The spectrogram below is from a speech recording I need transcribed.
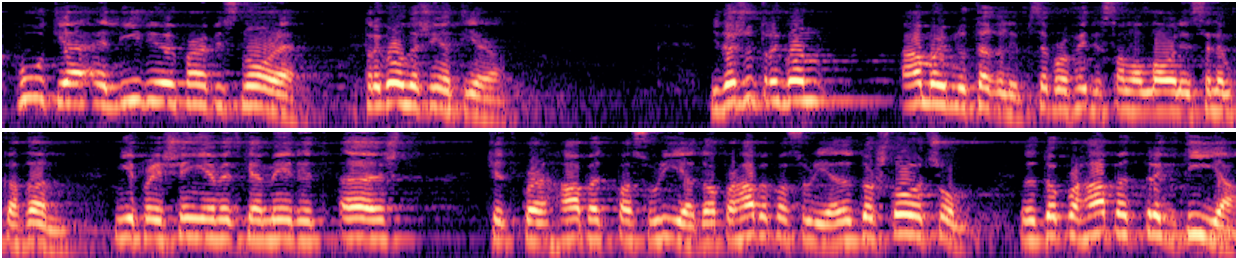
këputja e lidhjeve farefisnore, tregon dhe shenja tjera. Gjithashtu tregon Amr ibn Taghlib se profeti sallallahu alaihi wasallam ka thënë, një prej shenjave të kiametit është që të përhapet pasuria, do përhapet pasuria dhe do shtohet shumë, dhe do përhapet tregtia,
